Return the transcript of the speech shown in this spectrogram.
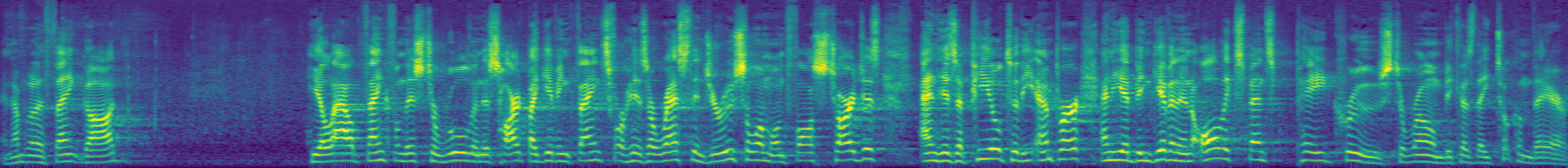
And I'm going to thank God he allowed thankfulness to rule in his heart by giving thanks for his arrest in Jerusalem on false charges and his appeal to the emperor. And he had been given an all expense paid cruise to Rome because they took him there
